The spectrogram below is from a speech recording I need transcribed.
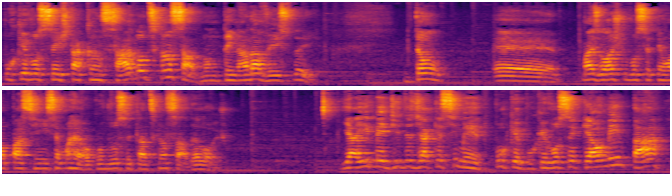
porque você está cansado ou descansado. Não tem nada a ver isso daí. Então, é, mas lógico que você tem uma paciência maior quando você está descansado, é lógico. E aí, medidas de aquecimento. Por quê? Porque você quer aumentar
